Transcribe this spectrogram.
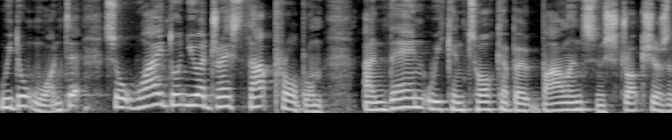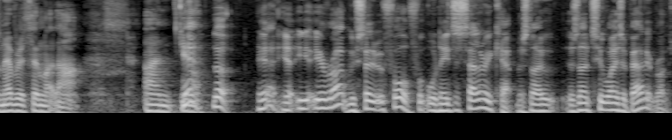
We don't want it. So why don't you address that problem? And then we can talk about balance and structures and everything like that. And yeah, know, look, yeah, you're right. We've said it before. Football needs a salary cap. There's no, there's no two ways about it, Rog.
